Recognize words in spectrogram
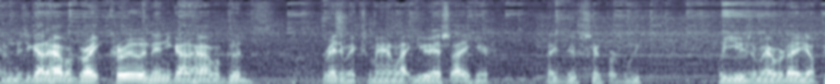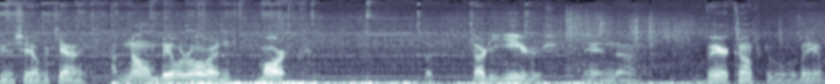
and you got to have a great crew and then you got to have a good ready mix man like USA here. They do super. We, we use them every day up here in Shelby County. I've known Bill Roy and Mark for 30 years and uh, very comfortable with them.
